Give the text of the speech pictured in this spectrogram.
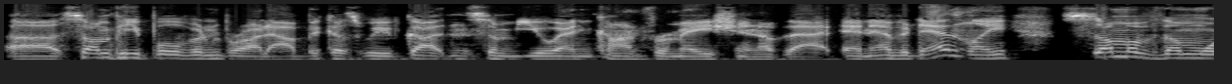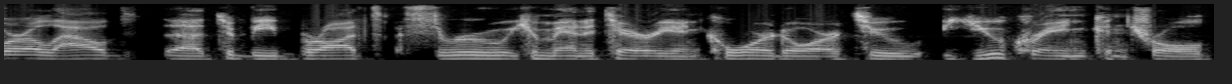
uh, some people have been brought out because we've gotten some UN confirmation of that. And evidently, some of them were allowed uh, to be brought through humanitarian corridor to Ukraine controlled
